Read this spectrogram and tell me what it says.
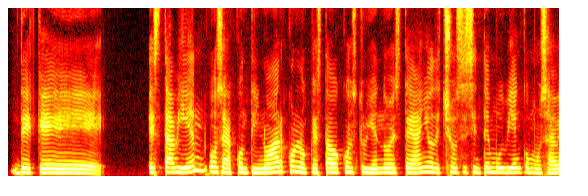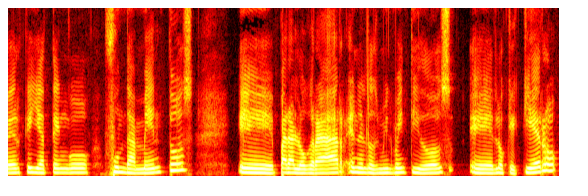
de que está bien, o sea, continuar con lo que he estado construyendo este año. De hecho, se siente muy bien como saber que ya tengo fundamentos eh, para lograr en el 2022 eh, lo que quiero,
